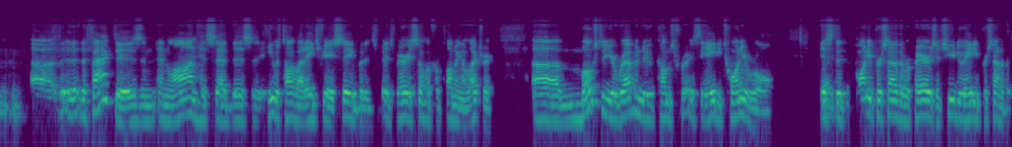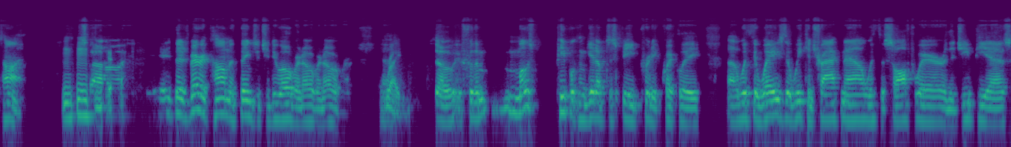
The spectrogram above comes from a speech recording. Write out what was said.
Hmm Uh, the, the fact is, and, and Lon has said this, uh, he was talking about HVAC, but it's, it's very similar for plumbing and electric. Uh, most of your revenue comes from, it's the 80 20 rule. It's the 20% of the repairs that you do 80% of the time. So it, there's very common things that you do over and over and over. Uh, right. So for the most people can get up to speed pretty quickly uh, with the ways that we can track now with the software and the GPS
